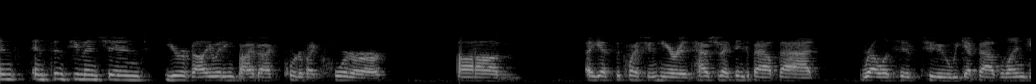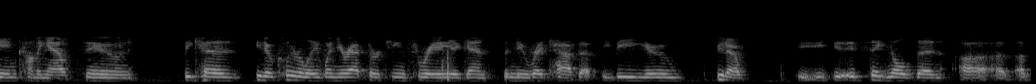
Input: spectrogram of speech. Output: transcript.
And and since you mentioned you're evaluating buybacks quarter by quarter, um I guess the question here is how should I think about that relative to we get Basel Endgame coming out soon? Because, you know, clearly when you're at 13.3 against the new reg cap SCB, you know, it signals uh,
